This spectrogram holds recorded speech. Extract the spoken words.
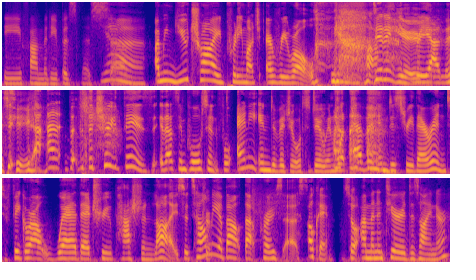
the family business. Yeah. Um, I mean, you tried pretty much every role, didn't you? Reality. To, and, but, but the truth is, that's important for any individual to do in whatever industry they're in to figure out where their true passion lies. So tell True. me about that process. Okay. So I'm an interior designer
